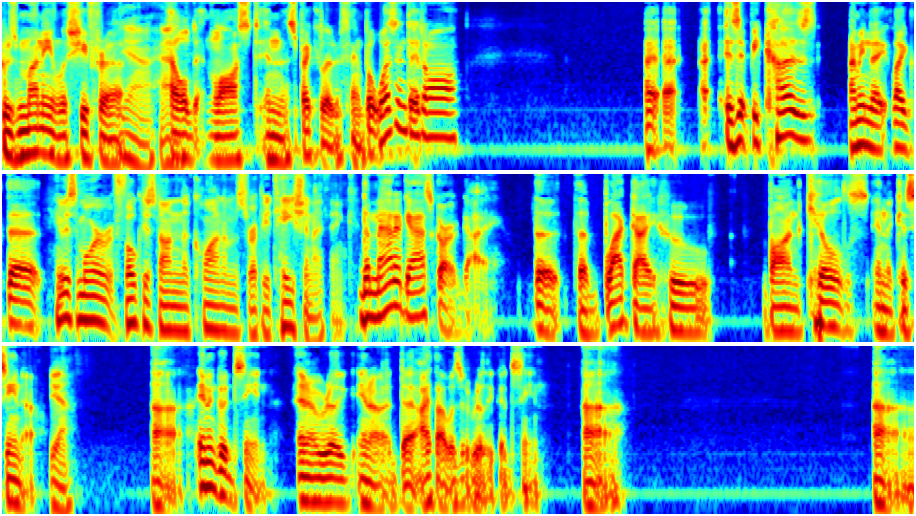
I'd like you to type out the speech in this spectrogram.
Whose money Le Yeah, held and lost in the speculative thing? But wasn't it all? Uh, uh, is it because I mean, like, like the He was more focused on the Quantum's reputation, I think. the Madagascar guy, the the black guy who Bond kills in the casino, Yeah. uh, in a good scene, in a really you know I thought was a really good scene. Uh, uh,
